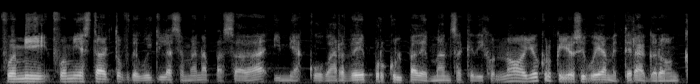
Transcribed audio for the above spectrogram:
Fue mi, fue mi start of the week la semana pasada y me acobardé por culpa de Mansa que dijo, no, yo creo que yo sí voy a meter a Gronk.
